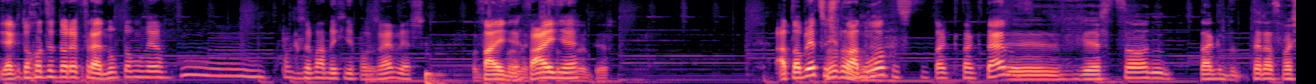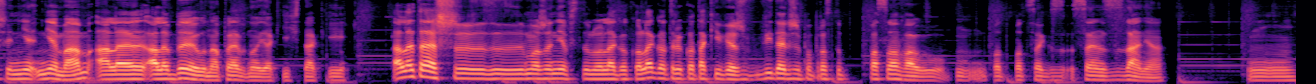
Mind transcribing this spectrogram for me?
Jak dochodzę do refrenu, to mówię, hmm, pogrzebanych nie pogrzebiesz. fajnie, fajnie. A tobie coś No jest Tak, tak, ten? Yy, wiesz co, tak teraz właśnie nie, nie mam, ale, ale był na pewno jakiś taki. Ale też yy, może nie w stylu Lego Kolego, tylko taki wiesz, widać, że po prostu pasował mm, pod, pod sens zdania. Mm.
